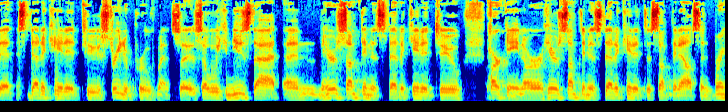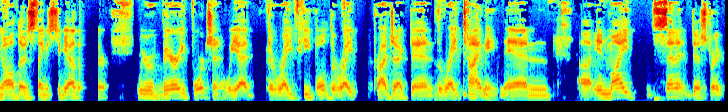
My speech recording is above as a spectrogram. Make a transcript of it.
that's dedicated to street improvements. So, so we can use that. And here's something that's dedicated to parking, or here's something that's dedicated to something else, and bring all those things together. We were very fortunate. We had the right people, the right project, and the right timing. And uh, in my Senate district,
